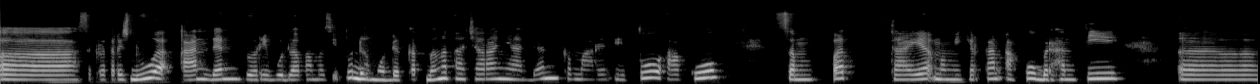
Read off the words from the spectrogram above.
uh, sekretaris dua kan dan 2018 itu udah mau deket banget acaranya dan kemarin itu aku sempat kayak memikirkan aku berhenti uh,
